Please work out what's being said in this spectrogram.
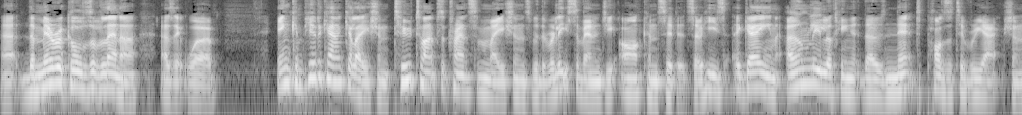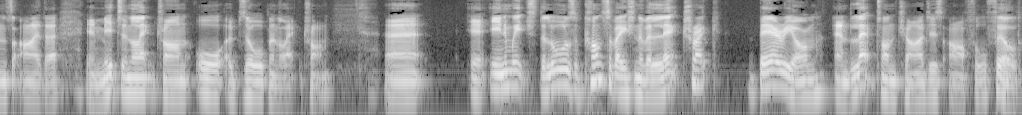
uh, the miracles of LENR, as it were. In computer calculation, two types of transformations with the release of energy are considered. So he's again only looking at those net positive reactions, either emit an electron or absorb an electron, uh, in which the laws of conservation of electric, baryon, and lepton charges are fulfilled.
